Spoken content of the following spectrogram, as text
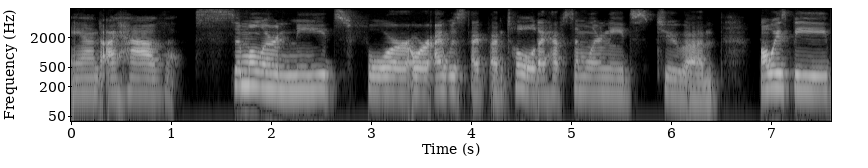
and I have similar needs for, or I was, I, am told I have similar needs to um, always be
